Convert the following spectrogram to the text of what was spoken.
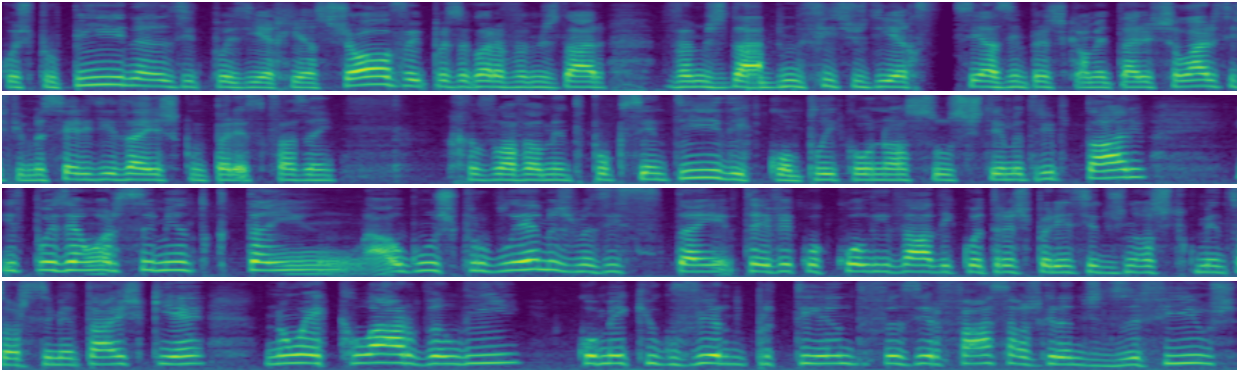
com as propinas e depois IRS jovem, e depois agora vamos dar, vamos dar benefícios de IRC às empresas que aumentarem os salários, enfim, uma série de ideias que me parece que fazem razoavelmente pouco sentido e que complicam o nosso sistema tributário. E depois é um orçamento que tem alguns problemas, mas isso tem, tem a ver com a qualidade e com a transparência dos nossos documentos orçamentais, que é, não é claro dali como é que o governo pretende fazer face aos grandes desafios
